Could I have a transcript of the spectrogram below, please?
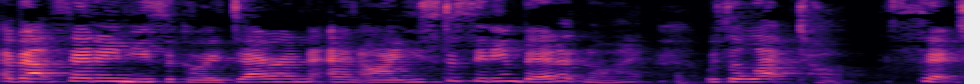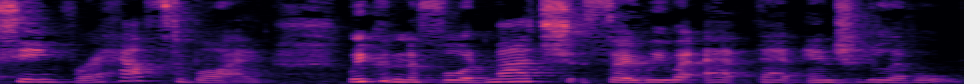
About 13 years ago, Darren and I used to sit in bed at night with a laptop searching for a house to buy. We couldn't afford much, so we were at that entry level.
